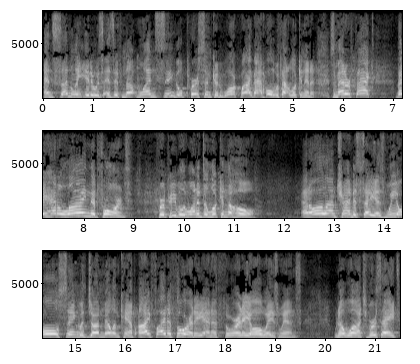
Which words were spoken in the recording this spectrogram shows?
And suddenly it was as if not one single person could walk by that hole without looking in it. As a matter of fact, they had a line that formed for people who wanted to look in the hole. And all I'm trying to say is we all sing with John Mellencamp I fight authority, and authority always wins. Now, watch verse 8.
